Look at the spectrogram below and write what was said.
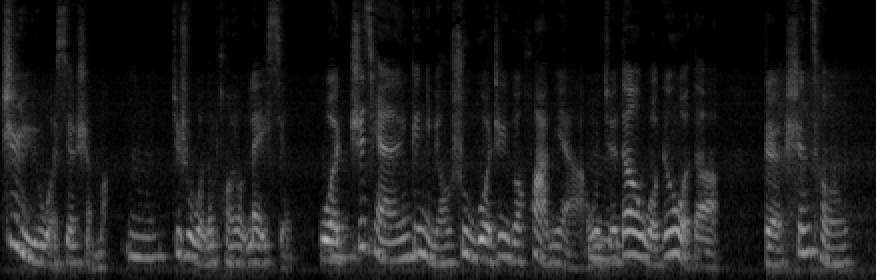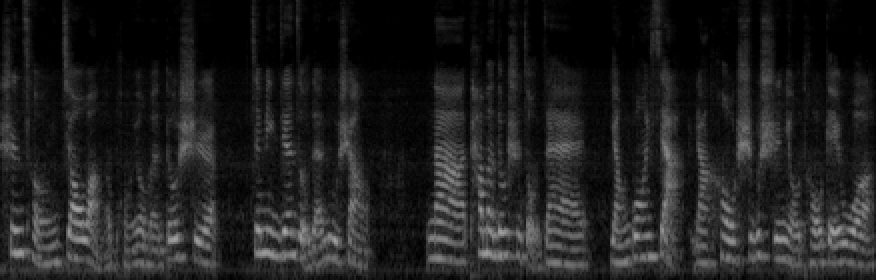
治愈我些什么，嗯。就是我的朋友类型。我嗯。之前跟你描述过这个画面啊，我嗯。觉得我跟我的是深层深层交往的朋友们都是肩并肩走在路上，那他们都是走在阳光下，然后时不时扭头给我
